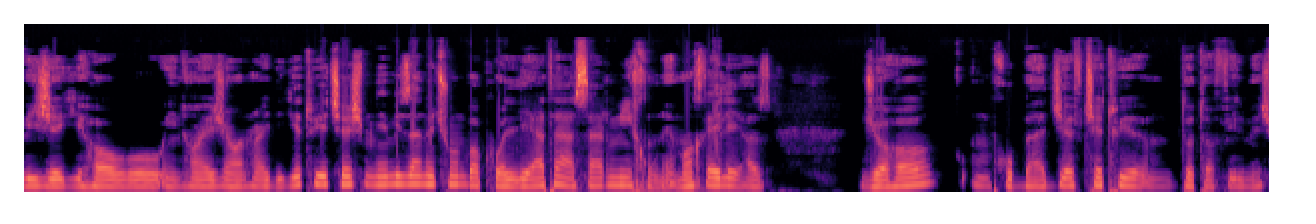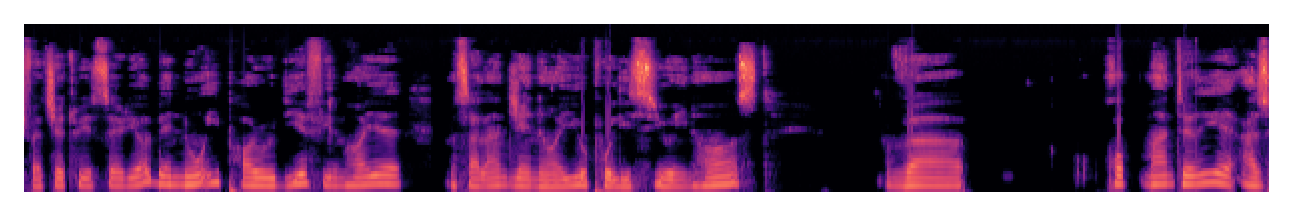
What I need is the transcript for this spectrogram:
ویژگی ها و اینهای ژانرهای دیگه توی چشم نمی‌زنه چون با کلیت اثر می‌خونه. ما خیلی از جاها خوب بجف چه توی دوتا فیلمش و چه توی سریال به نوعی پارودی فیلم های مثلا جنایی و پلیسی و اینهاست و خب منطقیه. از,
